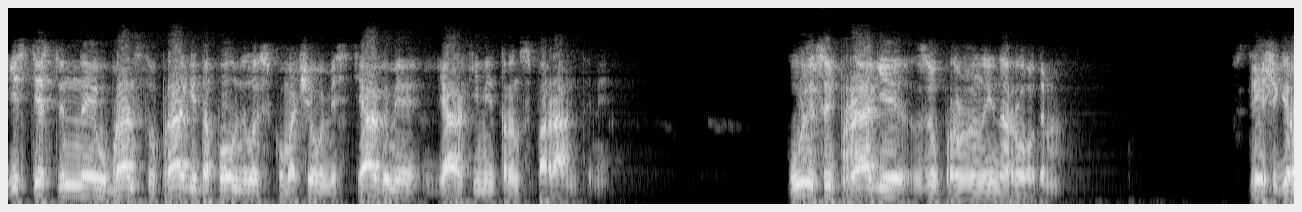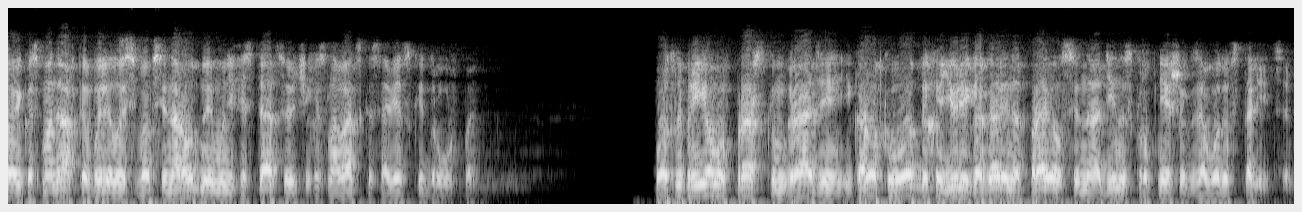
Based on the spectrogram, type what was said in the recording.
Естественное убранство Праги дополнилось кумачевыми стягами, яркими транспарантами. Улицы Праги запружены народом. Встреча героя-космонавта вылилась во всенародную манифестацию чехословацко-советской дружбы. После приема в Пражском Граде и короткого отдыха Юрий Гагарин отправился на один из крупнейших заводов столицы.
